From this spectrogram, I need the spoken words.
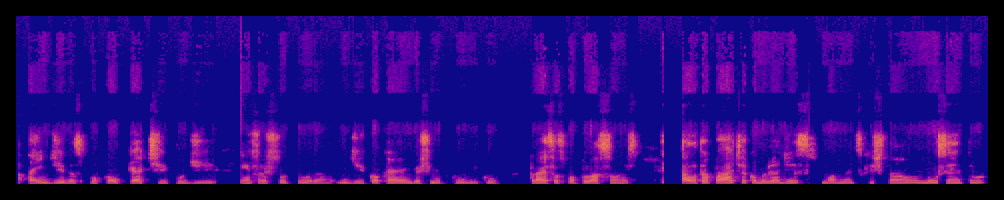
atendidas por qualquer tipo de infraestrutura e de qualquer investimento público para essas populações. E a outra parte é, como eu já disse, movimentos que estão no centro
